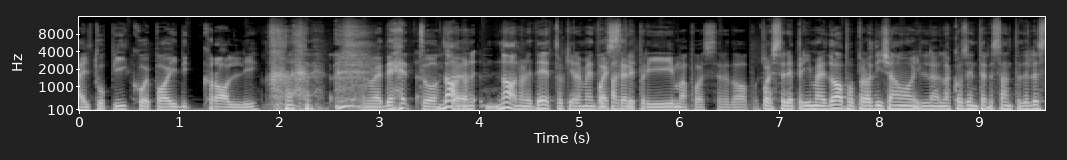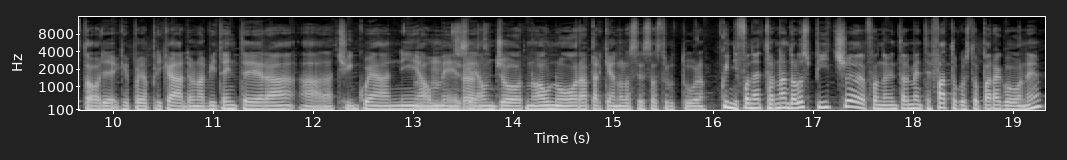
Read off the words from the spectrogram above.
hai il tuo picco e poi crolli? non è detto. No, cioè, non è, no, non è detto chiaramente. può infatti essere prima, può essere dopo. può essere prima e dopo, però diciamo il- la cosa interessante delle storie è che puoi applicarle a una vita intera, a 5 anni, a un Mhm, mese, certo. a un giorno, a un'ora, perché hanno la stessa struttura. Quindi fonda- tornando allo speech, fondamentalmente fatto questo paragone,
